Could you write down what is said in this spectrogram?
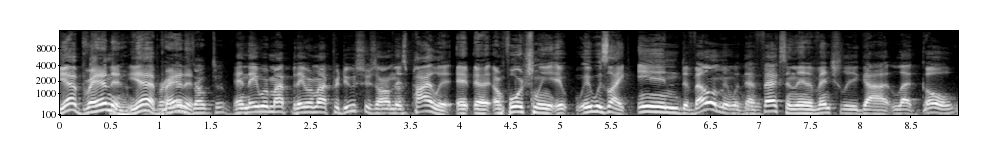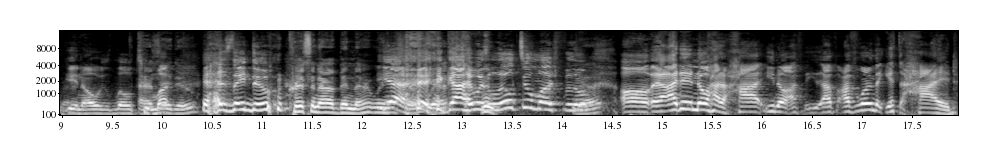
Yeah, Brandon. Yeah, Brandon. And they were my they were my producers on this pilot. It, uh, unfortunately, it, it was like in development with FX, and then eventually it got let go. You know, it was a little too As they much. do. As they do. Chris and I have been there. Yeah, it got it was a little too much for them. Yeah. Um, I didn't know how to hide. You know, I, I've, I've learned that you have to hide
